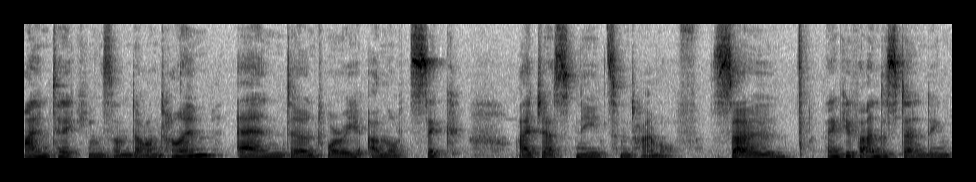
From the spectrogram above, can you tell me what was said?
I'm taking some downtime and don't worry, I'm not sick. I just need some time off. So thank you for understanding.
